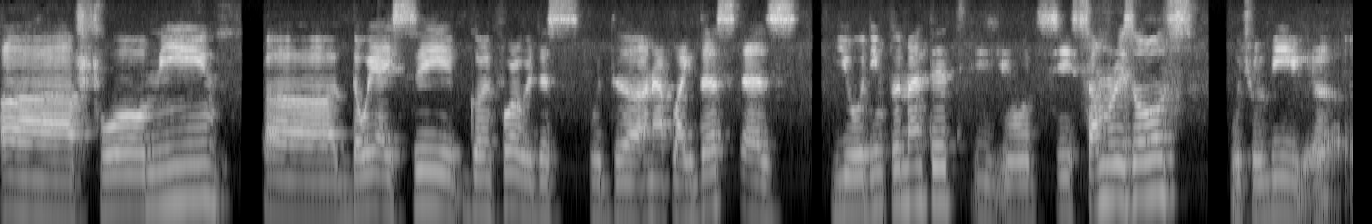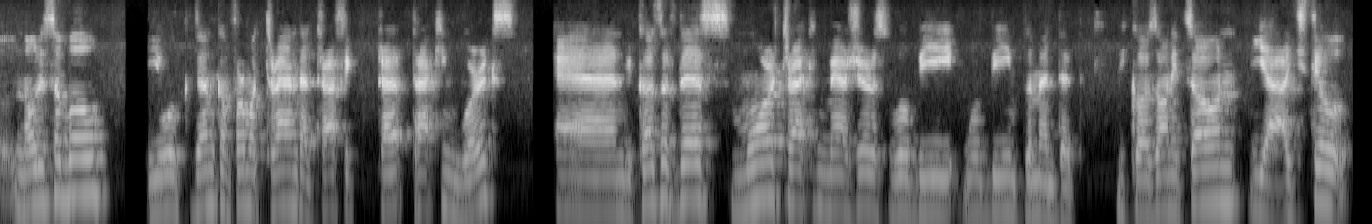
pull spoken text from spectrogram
Uh, for me, uh, the way I see going forward with this, with an app like this, is you would implement it, you would see some results, which will be uh, noticeable. you will then confirm a trend that traffic tra- tracking works and because of this more tracking measures will be will be implemented. Because on its own yeah i still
